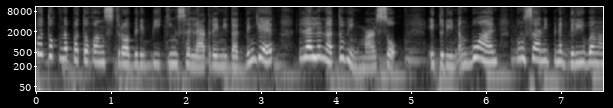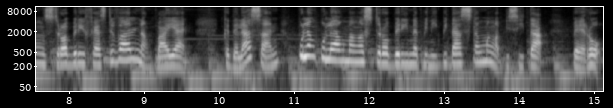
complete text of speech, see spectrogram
Patok na patok ang strawberry picking sa La Trinidad Benguet, lalo na tuwing Marso. Ito rin ang buwan kung saan ipinagdiriwang ang Strawberry Festival ng bayan. Kadalasan, pulang-pula ang mga strawberry na pinipitas ng mga bisita. Pero,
